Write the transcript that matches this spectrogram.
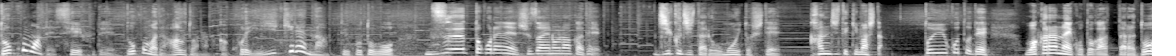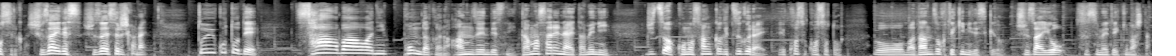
どこまでセーフで、どこまでアウトなのか、これ言い切れんなっていうことを、ずっとこれね、取材の中で、じくじたる思いとして感じてきました。ということで、わからないことがあったらどうするか、取材です。取材するしかない。ということで、サーバーは日本だから安全ですね。騙されないために、実はこの3ヶ月ぐらい、こそこそと、まあ、断続的にですけど、取材を進めてきました。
